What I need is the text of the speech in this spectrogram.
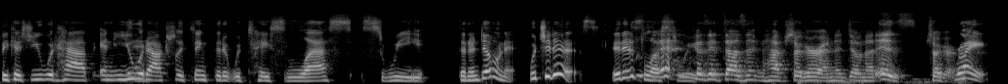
because you would have, and you would actually think that it would taste less sweet than a donut, which it is. It is less sweet because it doesn't have sugar and a donut is sugar. Right.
